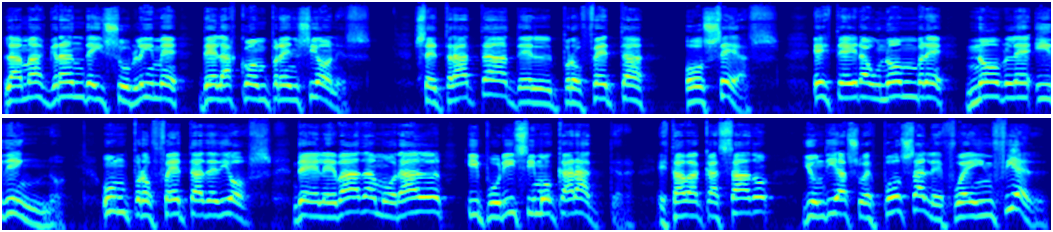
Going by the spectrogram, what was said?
la más grande y sublime de las comprensiones. Se trata del profeta Oseas. Este era un hombre noble y digno, un profeta de Dios, de elevada moral y purísimo carácter. Estaba casado y un día su esposa le fue infiel.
